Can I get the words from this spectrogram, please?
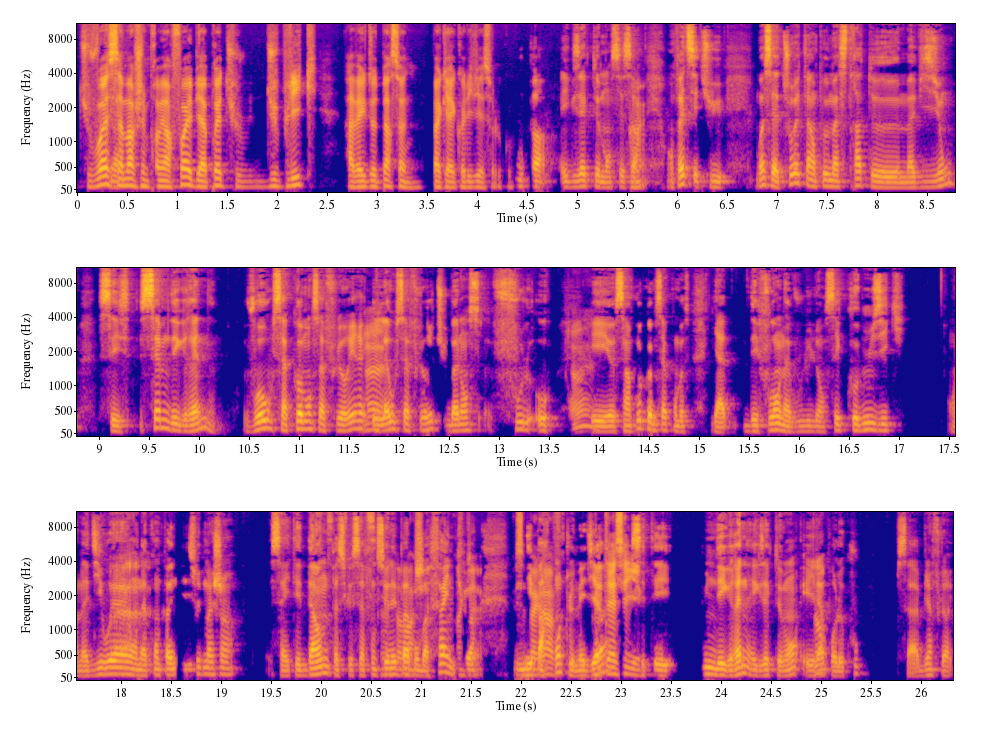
Tu vois, ça marche une première fois et puis après, tu dupliques avec d'autres personnes, pas qu'avec Olivier sur le coup. Ou pas, exactement, c'est ça. En fait, c'est tu. Moi, ça a toujours été un peu ma strat, euh, ma vision. C'est sème des graines, vois où ça commence à fleurir, et là où ça fleurit, tu balances full haut. Ah et euh, c'est un peu comme ça qu'on bosse. Il y a des fois, on a voulu lancer co-musique. On a dit, ouais, on accompagne des trucs, machin. Ça a été down parce que ça fonctionnait pas. Bon, bah, fine, tu vois. Mais par contre, le média, c'était une des graines, exactement. Et là, pour le coup, ça a bien fleuri.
